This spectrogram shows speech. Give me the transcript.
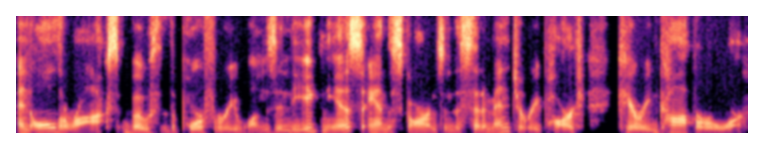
and all the rocks, both the porphyry ones in the igneous and the skarns in the sedimentary part, carried copper ore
